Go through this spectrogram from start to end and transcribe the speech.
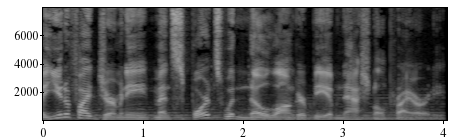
a unified Germany meant sports would no longer be a national priority.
